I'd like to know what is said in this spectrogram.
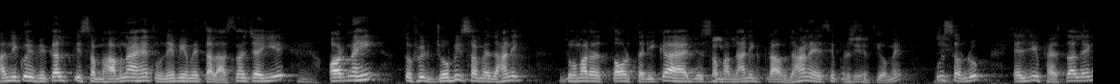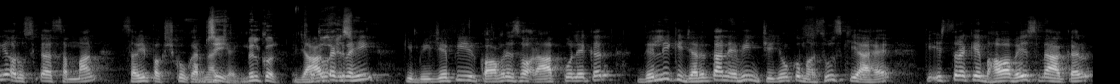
अन्य कोई विकल्प की संभावना है तो उन्हें भी हमें तलाशना चाहिए। और नहीं तो फिर जो भी संवैधानिक जो हमारा तौर तरीका है जो संवैधानिक प्रावधान है ऐसी परिस्थितियों में उस अनुरूप एलजी फैसला लेंगे और उसका सम्मान सभी पक्ष को करना चाहिए। बिल्कुल। जहाँ तो तक रही कि बीजेपी कांग्रेस और आपको लेकर दिल्ली की जनता ने भी इन चीज़ों को महसूस किया है कि इस तरह के भावावेश में आकर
